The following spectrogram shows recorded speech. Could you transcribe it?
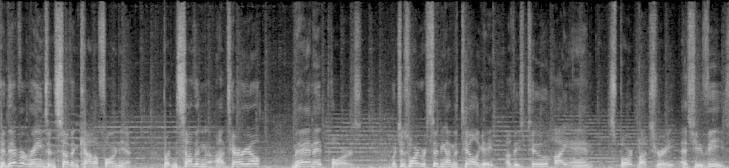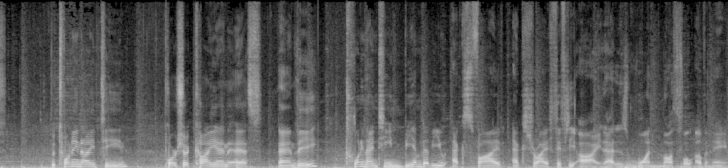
It never rains in Southern California, but in Southern Ontario, man, it pours. Which is why we're sitting on the tailgate of these two high-end sport luxury SUVs. The 2019 Porsche Cayenne S and the 2019 BMW X5 xDrive 50i. That is one mouthful of a name.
